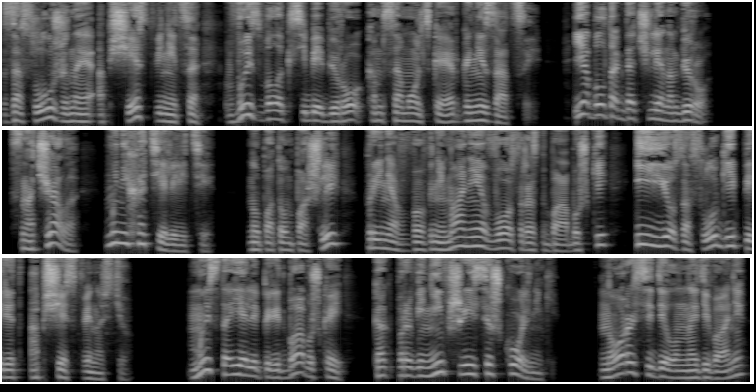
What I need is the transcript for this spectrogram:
заслуженная общественница, вызвала к себе бюро комсомольской организации. Я был тогда членом бюро. Сначала мы не хотели идти, но потом пошли, приняв во внимание возраст бабушки и ее заслуги перед общественностью. Мы стояли перед бабушкой, как провинившиеся школьники. Нора сидела на диване,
